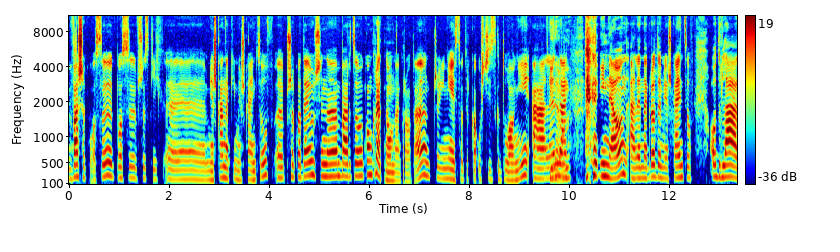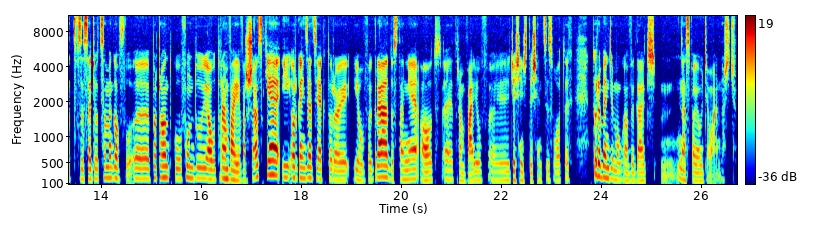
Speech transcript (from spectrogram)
wasze głosy, głosy wszystkich e, mieszkanek i mieszkańców e, przekładają się na bardzo konkretną nagrodę, czyli nie jest to tylko uścisk dłoni, ale I neon, na, i neon ale nagroda mieszkańców od lat, w zasadzie od samego e, początku fundują tramwaje warszawskie i organizacja, która ją wygra, dostanie od e, tramwajów 10 e, tysięcy złotych, które będzie mogła wydać mm, na swoją działalność.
